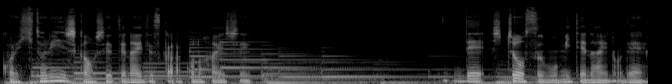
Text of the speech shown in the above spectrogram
これ一人にしか教えてないですからこの配信。で視聴数も見てないので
